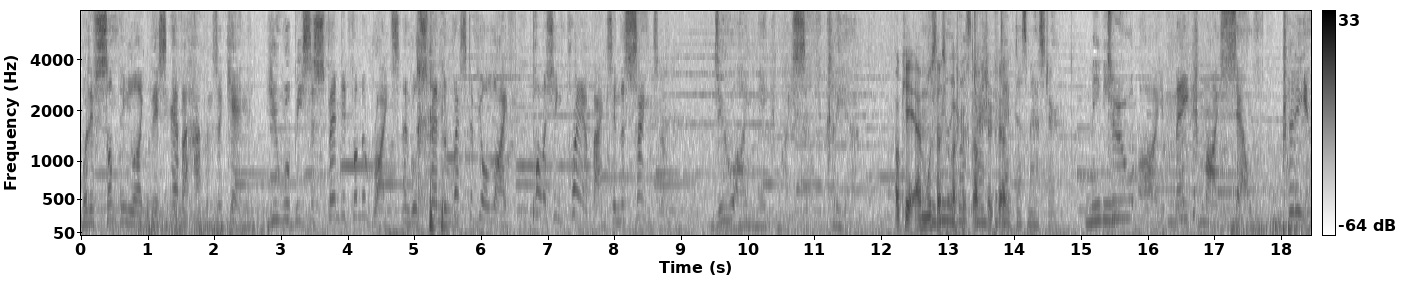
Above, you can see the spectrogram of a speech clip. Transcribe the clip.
But if something like this ever happens again, you will be suspended from the rites and will spend the rest of your life polishing prayer banks in the sanctum. Do I make myself clear? Okay, er muss he als really Arschloch was trying dargestellt werden. us, Master. Maybe. Do I make myself clear?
